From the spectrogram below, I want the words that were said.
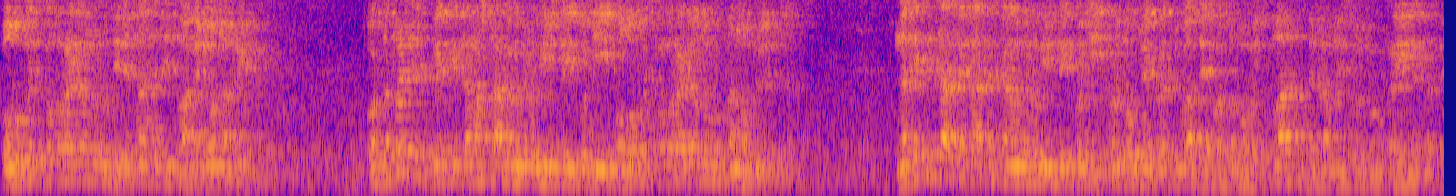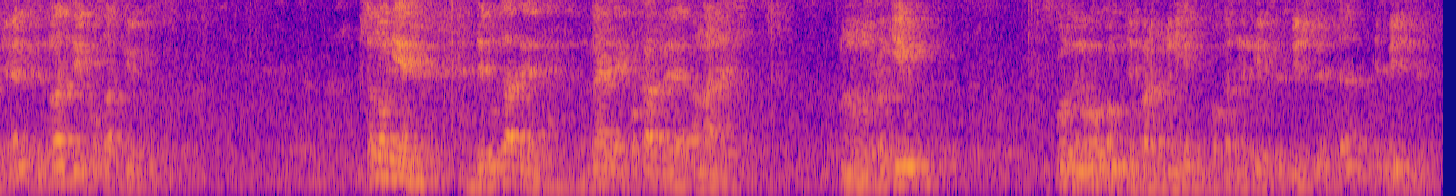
по Лубенському району 19,2 мільйона гривень. Остаточні збитки та масштаби метеорологічної події по Лобицькому району встановлюються. Над ліквідацією наслідками метеорологічної події продовжує працювати особовий склад Державної служби України з надзвичайних ситуацій в Полтавській області. Шановні депутати, знаєте, як показує аналіз минулих років, з кожним роком температурні показники все збільшуються і збільшуються.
